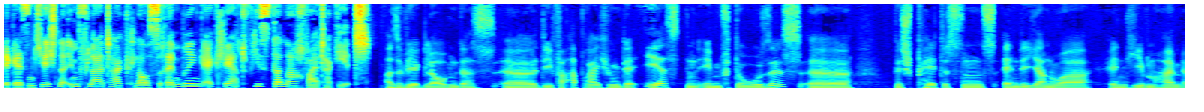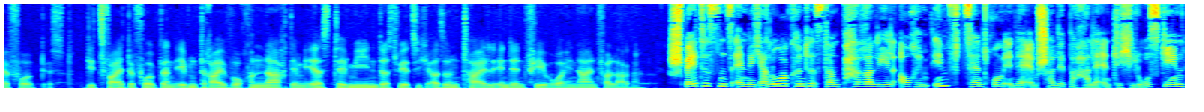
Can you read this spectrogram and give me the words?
Der Gelsenkirchener Impfleiter Klaus Rembrink erklärt, wie es danach weitergeht. Also wir glauben, dass äh, die Verabreichung der ersten Impfdosis äh, bis spätestens Ende Januar in jedem Heim erfolgt ist. Die zweite folgt dann eben drei Wochen nach dem Ersttermin. Das wird sich also ein Teil in den Februar hinein verlagern. Spätestens Ende Januar könnte es dann parallel auch im Impfzentrum in der Emscher-Lippe-Halle endlich losgehen.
